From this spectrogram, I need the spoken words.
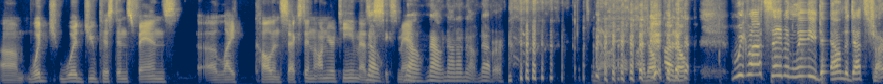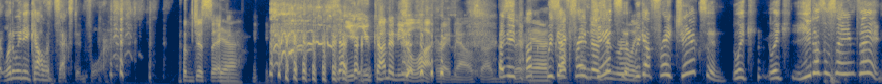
Um, would would you Pistons fans uh, like Collin Sexton on your team as no, a six man? No, no, no, no, no, never. no, I don't. I don't. We got Saben Lee down the depth chart. What do we need Collin Sexton for? I'm just saying. Yeah. you you kind of need a lot right now. So i mean, yeah, we've got Frank Jackson. Really... We got Frank Jackson. Like like he does the same thing.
